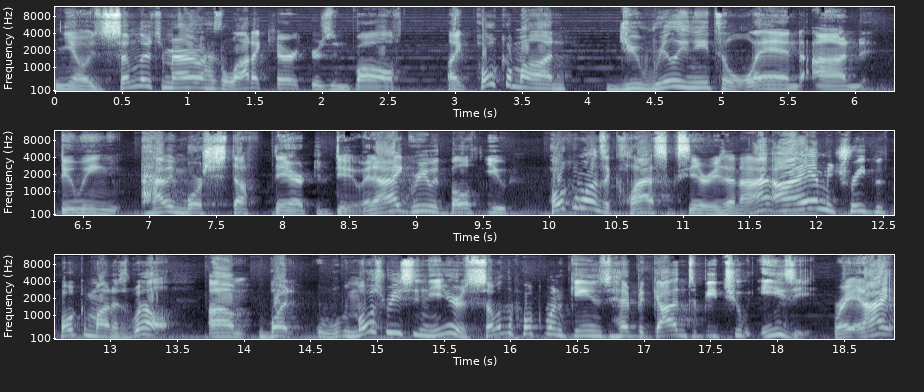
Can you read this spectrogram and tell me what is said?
you know similar to Mario, has a lot of characters involved. Like Pokemon, you really need to land on doing having more stuff there to do. And I agree with both you. Pokemon's a classic series, and I, I am intrigued with Pokemon as well. Um, but most recent years, some of the Pokemon games have gotten to be too easy, right? And I,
